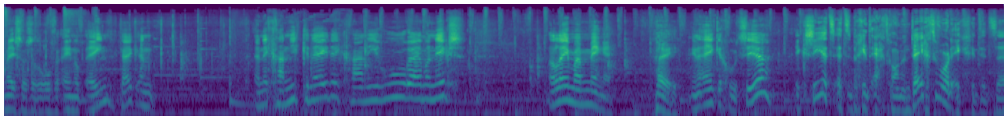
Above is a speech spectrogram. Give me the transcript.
Meestal is dat ongeveer 1 op 1. Kijk, en, en ik ga niet kneden, ik ga niet roeren, helemaal niks. Alleen maar mengen. Hey, in één keer goed, zie je? Ik zie het, het begint echt gewoon een deeg te worden. Ik vind dit, eh,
